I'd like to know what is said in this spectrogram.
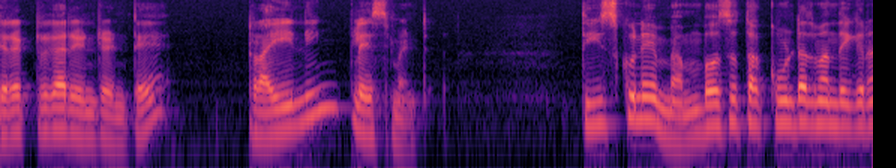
డైరెక్టర్ గారు ఏంటంటే ట్రైనింగ్ ప్లేస్మెంట్ తీసుకునే మెంబర్స్ తక్కువ ఉంటుంది మన దగ్గర.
